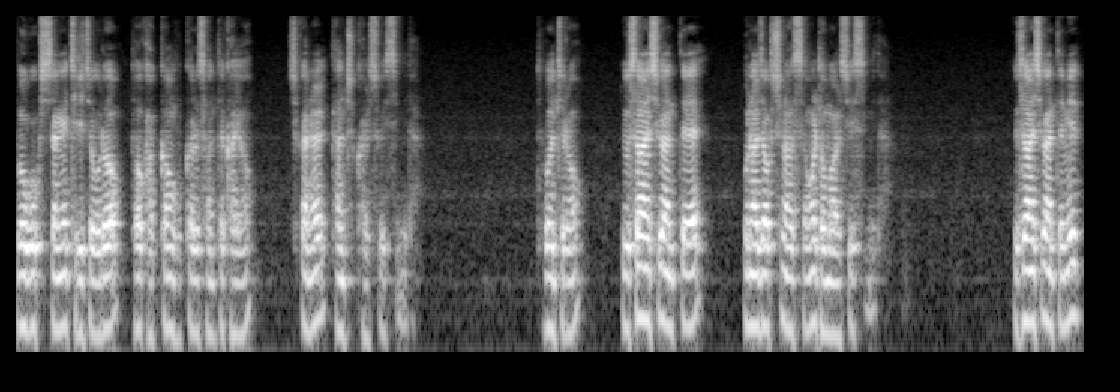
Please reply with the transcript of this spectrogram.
모국 시장에 지리적으로 더 가까운 국가를 선택하여 시간을 단축할 수 있습니다. 두 번째로 유사한 시간대 문화적 친화성을 도모할 수 있습니다. 유사한 시간대 및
